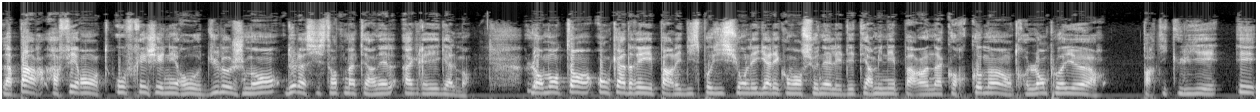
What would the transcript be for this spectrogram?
La part afférente aux frais généraux du logement de l'assistante maternelle agréée également. Leur montant encadré par les dispositions légales et conventionnelles est déterminé par un accord commun entre l'employeur particulier et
